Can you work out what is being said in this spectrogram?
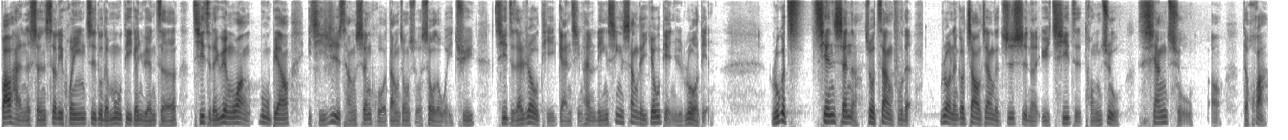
包含了神设立婚姻制度的目的跟原则，妻子的愿望、目标，以及日常生活当中所受的委屈，妻子在肉体、感情和灵性上的优点与弱点。如果先生呢，做丈夫的，若能够照这样的知识呢，与妻子同住相处哦的话，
